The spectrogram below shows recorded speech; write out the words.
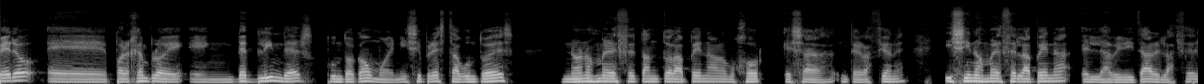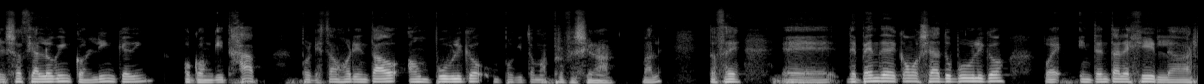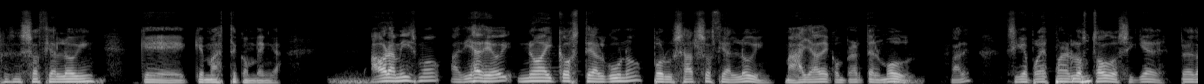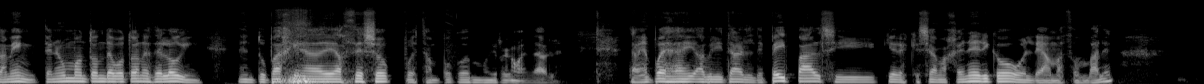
Pero, eh, por ejemplo, en, deadblinders.com o en easypresta.es no nos merece tanto la pena a lo mejor esas integraciones y sí nos merece la pena el habilitar el, hacer el social login con LinkedIn o con GitHub porque estamos orientados a un público un poquito más profesional, ¿vale? Entonces, eh, depende de cómo sea tu público, pues intenta elegir la social login que, más te convenga. Ahora mismo, a día de hoy, no hay coste alguno por usar social login, más allá de comprarte el módulo, ¿vale? Así que puedes ponerlos todos si quieres, pero también tener un montón de botones de login en tu página de acceso, pues tampoco es muy recomendable. También puedes habilitar el de PayPal si quieres que sea más genérico o el de Amazon, ¿vale?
